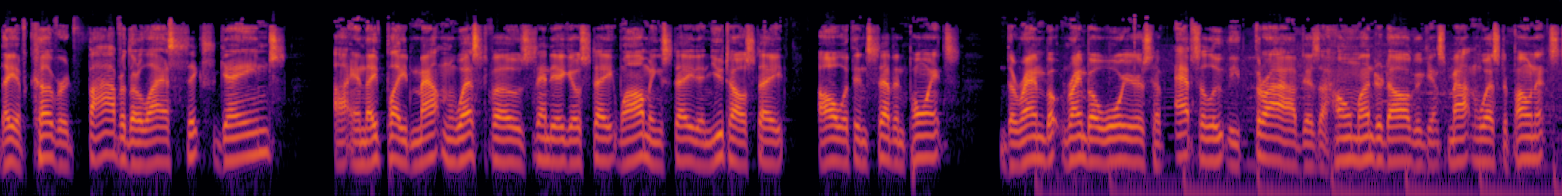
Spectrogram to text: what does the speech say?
They have covered five of their last six games, uh, and they've played Mountain West foes, San Diego State, Wyoming State, and Utah State, all within seven points. The Rainbow, Rainbow Warriors have absolutely thrived as a home underdog against Mountain West opponents.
